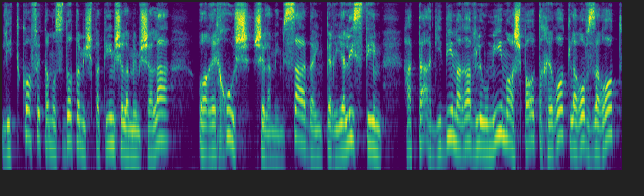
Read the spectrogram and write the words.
לתקוף את המוסדות המשפטיים של הממשלה או הרכוש של הממסד, האימפריאליסטים, התאגידים הרב-לאומיים או השפעות אחרות, לרוב זרות,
